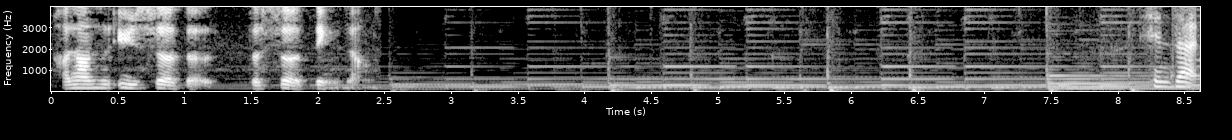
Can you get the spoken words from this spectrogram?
好像是预设的的设定这样。现在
